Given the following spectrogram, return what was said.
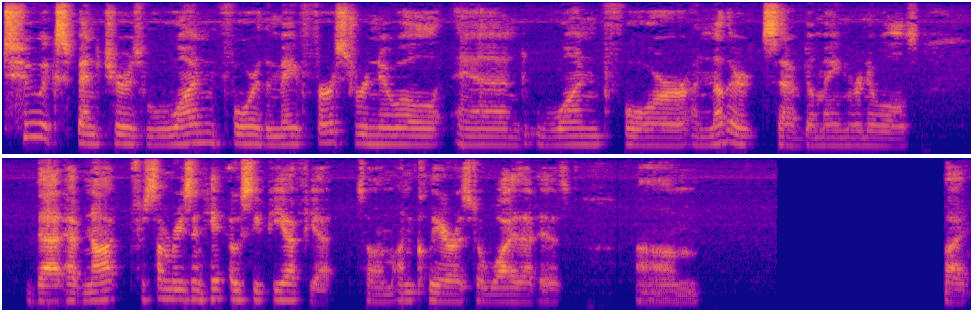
two expenditures, one for the May 1st renewal and one for another set of domain renewals that have not, for some reason, hit OCPF yet. So I'm unclear as to why that is. Um, but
